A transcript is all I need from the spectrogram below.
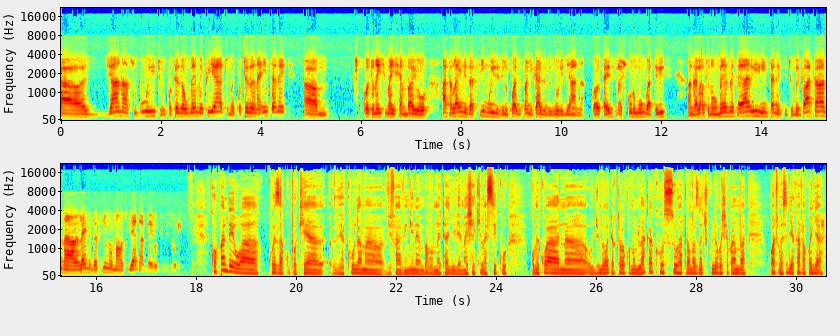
jana asubuhi tulipoteza umeme, pia tumepoteza na internet um, kwa tunaishi maisha ambayo hata laini za simu hizi zilikuwa hazifanyi kazi vizuri jana. Kwa hiyo sahizi tunashukuru Mungu, at least angalau tuna umeme tayari, internet tumepata na laini za simu, mawasiliano yamerudi vizuri. Kwa upande wa kuweza kupokea vyakula ama vifaa vingine ambavyo mnahitaji vya maisha kila siku, kumekuwa na ujumbe wote kutoka kwa mamlaka kuhusu hatua ambazo zinachukuliwa kuisha kwamba watu wasija kafa kwa njaa?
